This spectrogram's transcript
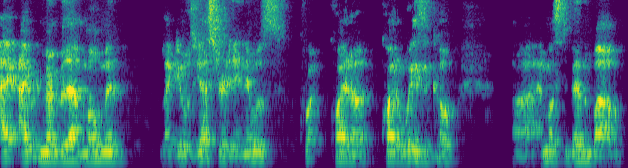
I, I remember that moment like it was yesterday, and it was quite quite a quite a ways ago. Uh, I must have been about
